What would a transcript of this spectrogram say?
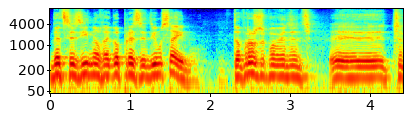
decyzji nowego prezydium Sejmu. To proszę powiedzieć, yy, czy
